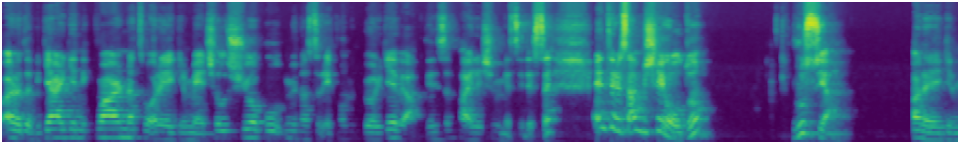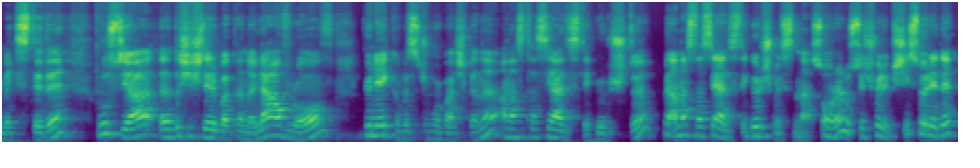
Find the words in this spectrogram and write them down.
arada bir gerginlik var. NATO oraya girmeye çalışıyor. Bu münhasır ekonomik bölge ve Akdeniz'in paylaşım meselesi. Enteresan bir şey oldu. Rusya araya girmek istedi. Rusya e, Dışişleri Bakanı Lavrov, Güney Kıbrıs Cumhurbaşkanı Anastasiadis ile görüştü. Ve Anastasiadis ile görüşmesinden sonra Rusya şöyle bir şey söyledi.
